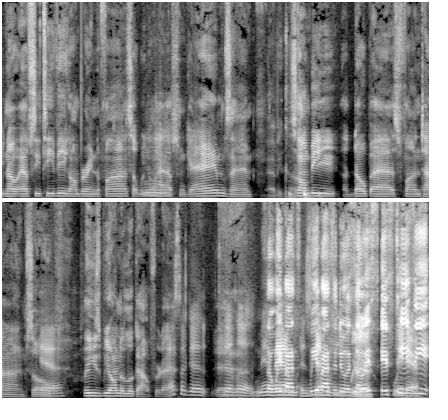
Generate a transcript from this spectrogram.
you know FCTV gonna bring the fun, so we gonna mm-hmm. have some games and That'd it's gonna be a dope ass fun time. So Yeah. please be on the lookout for that. That's a good Yeah. good look. Me So we Bam about is we about to do it. So it's it's We TZ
